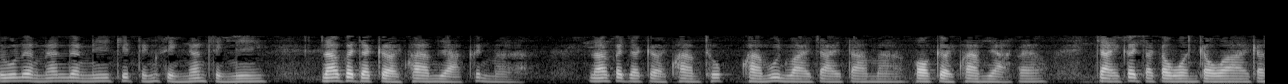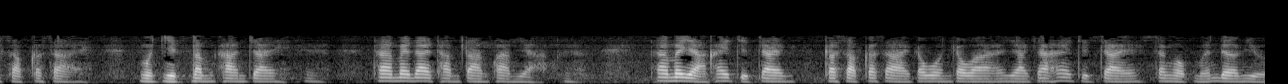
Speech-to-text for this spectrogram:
รู้เรื่องนั้นเรื่องนี้คิดถึงสิ่งนั้นสิ่งนี้ แล้วก็จะเกิดความอยากขึ้นมา แล้วก็จะเกิดความทุกข์ความวุ่นวายใจตามมา พอเกิดความอยากแล้ว ใจก็จะกระวนกระวายกระสับกระส่ายหงุดหงิดลำคาญใจ ถ้าไม่ได้ทำตามความอยาก ถ้าไม่อยากให้จิตใจ กระสับกระส่ายกระวนกระวาย อยากจะให้จิตใจสงบเหมือนเดิมอยู่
